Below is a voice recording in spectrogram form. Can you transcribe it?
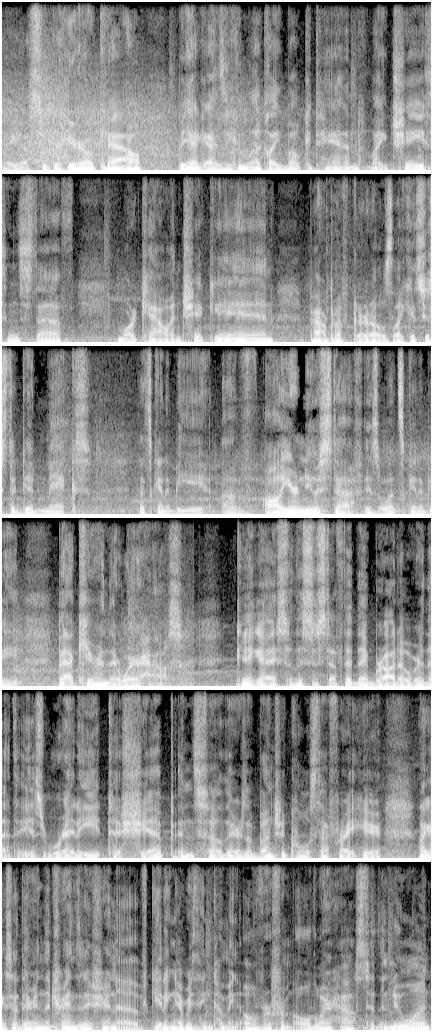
There you go, superhero cow. But yeah, guys, you can look like Bo Katan, like Chase and stuff. More cow and chicken, Powerpuff Girls. Like it's just a good mix that's going to be of all your new stuff is what's going to be back here in their warehouse. Okay, guys, so this is stuff that they brought over that is ready to ship. And so there's a bunch of cool stuff right here. Like I said, they're in the transition of getting everything coming over from the old warehouse to the new one.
